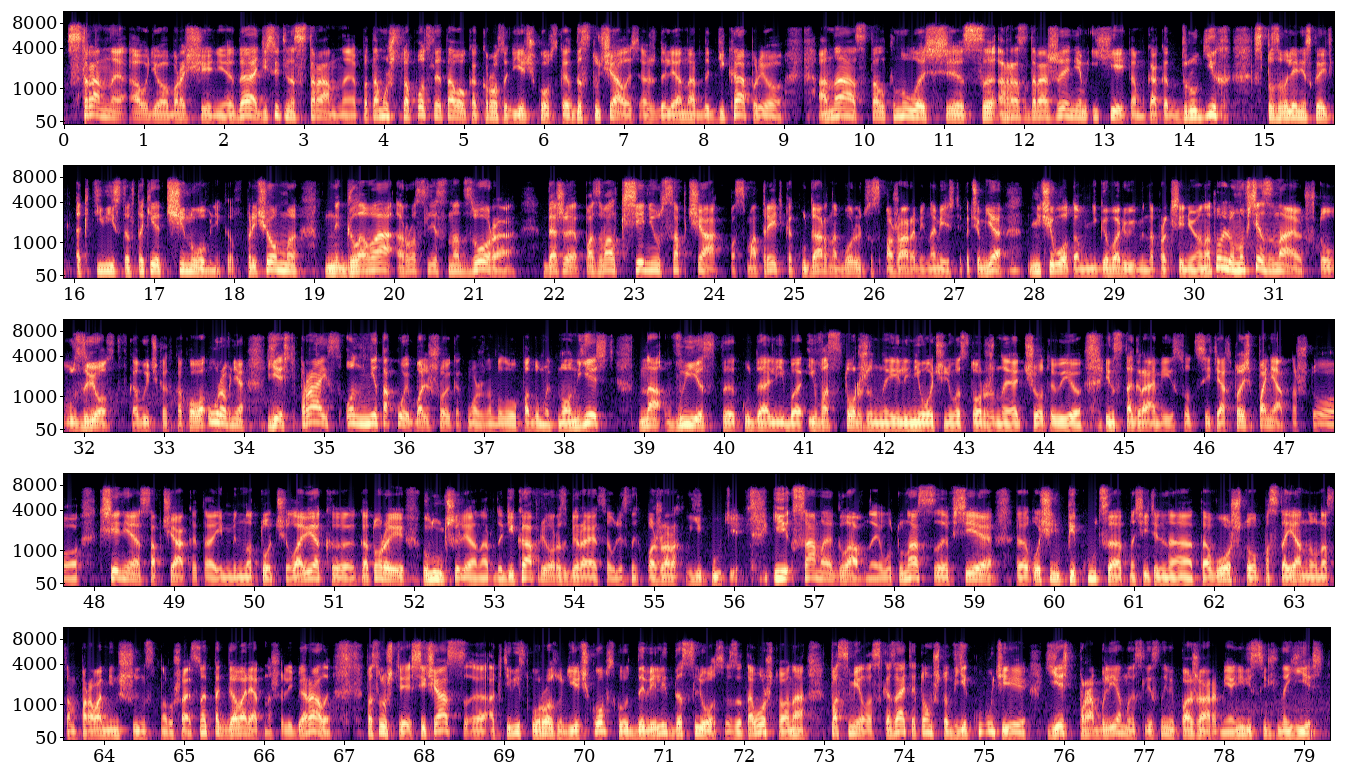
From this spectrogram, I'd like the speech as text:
Странное аудиообращение, да, действительно странное, потому что после того, как Роза Дьячковская достучалась аж до Леонардо Ди Каприо, она столкнулась с раздражением и хейтом как от других, с позволения сказать, активистов, так и от чиновников. Причем глава Рослеснадзора даже позвал Ксению Собчак посмотреть, как ударно борются с пожарами на месте. Причем я ничего там не говорю именно про Ксению Анатольевну, но все знают, что у звезд в кавычках такого уровня есть прайс. Он не такой большой, как можно было бы подумать, но он есть на выезд куда-либо и восторженные или не очень восторженные отчеты в ее инстаграме и соцсетях. То есть понятно, что Ксения Собчак это именно тот человек, который который лучше Леонардо Ди Каприо разбирается в лесных пожарах в Якутии. И самое главное, вот у нас э, все э, очень пекутся относительно того, что постоянно у нас там права меньшинств нарушаются. Но это так говорят наши либералы. Послушайте, сейчас э, активистку Розу Дьячковскую довели до слез из-за того, что она посмела сказать о том, что в Якутии есть проблемы с лесными пожарами. И они действительно есть.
